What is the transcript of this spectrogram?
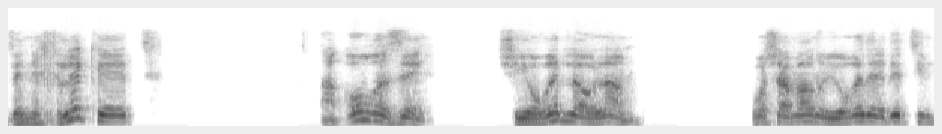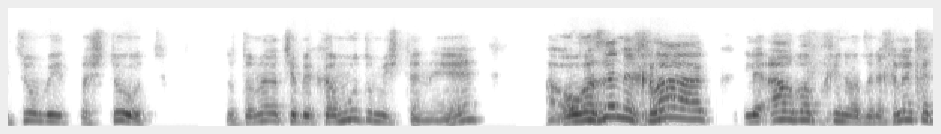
ונחלקת האור הזה שיורד לעולם, כמו שאמרנו, יורד על ידי צמצום והתפשטות, זאת אומרת שבכמות הוא משתנה, האור הזה נחלק לארבע בחינות, ונחלקת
